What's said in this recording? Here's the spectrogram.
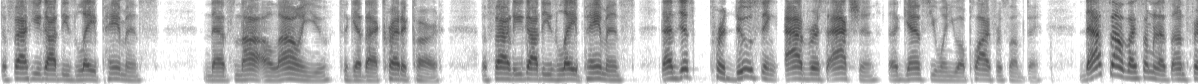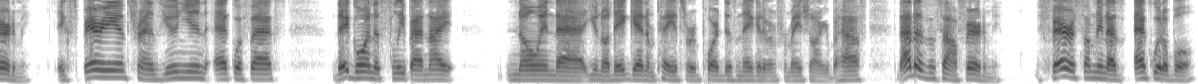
The fact you got these late payments that's not allowing you to get that credit card. The fact that you got these late payments that's just producing adverse action against you when you apply for something. That sounds like something that's unfair to me. Experian, TransUnion, Equifax, they going to sleep at night knowing that you know they're getting paid to report this negative information on your behalf that doesn't sound fair to me. Fair is something that's equitable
